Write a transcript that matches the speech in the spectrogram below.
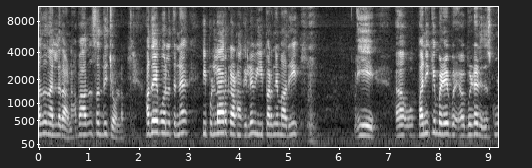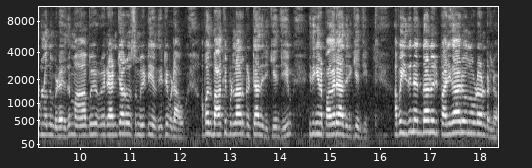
അത് നല്ലതാണ്. അപ്പോൾ അത് ശ്രദ്ധിച്ചോളണം. അതേപോലെ തന്നെ ഈ പിള്ളേർക്കാണെങ്കിലും ഈ പറഞ്ഞ മാതിരി ഈ പനിക്കുമ്പോഴേ വിടരുത് സ്കൂളിലൊന്നും വിടരുത്. മാ അഞ്ചാറ് ദിവസം വീട്ടിൽ ഇരുത്തിയിട്ട് വിടാവും. അപ്പോൾ അത് ബാക്കി പിള്ളേർ കിട്ടാതിരിക്കുകയും ചെയ്യും. ഇതിങ്ങനെ പകരാതിരിക്കുകയും ചെയ്യും. അപ്പോൾ ഇതിനെന്താണ് ഒരു പരിഹാരം എന്നൂടെ ഉണ്ടല്ലോ.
